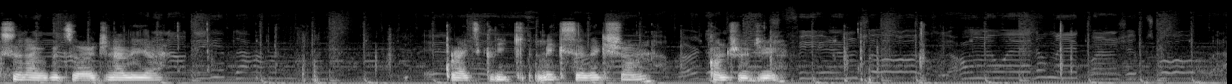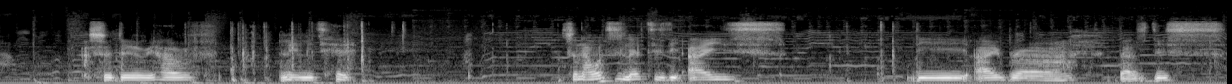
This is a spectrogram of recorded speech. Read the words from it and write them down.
So now we go to original layer right click make selection Ctrl G. So there we have name it here. So now what is left is the eyes the eyebrow that's this.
